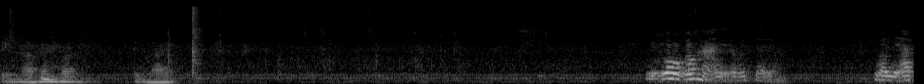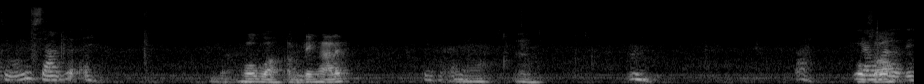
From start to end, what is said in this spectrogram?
ติงหาเพื่อนเพื่อนติงไรนี่โอ้ก็หาเนี่ยเอาไปใส่อะวันนี้อาจจะไม่สร้างก็ได้โหบ่เอาไปติงหาเลยไปหาเนี่ยอืมอืมไปเอียงมาเลยดิ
